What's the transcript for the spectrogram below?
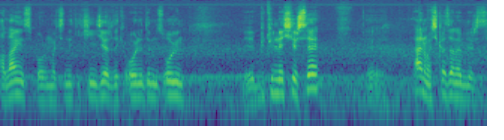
Alanya Spor maçındaki ikinci yarıdaki oynadığımız oyun e, bütünleşirse e, her maçı kazanabiliriz.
